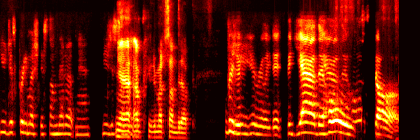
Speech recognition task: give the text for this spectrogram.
you just pretty much just summed that up, man. You just yeah, I pretty much summed it up. But you, you really did. But yeah, the yeah, whole stuff.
